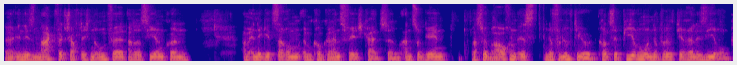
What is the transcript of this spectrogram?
äh, in diesem marktwirtschaftlichen Umfeld adressieren können, am Ende geht es darum, Konkurrenzfähigkeit ähm, anzugehen. Was wir brauchen, ist eine vernünftige Konzipierung und eine vernünftige Realisierung.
